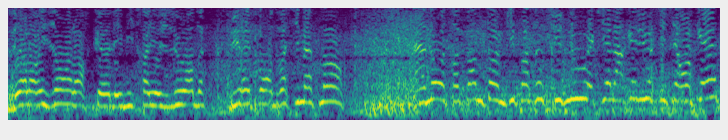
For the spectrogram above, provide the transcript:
vers l'horizon alors que les mitrailleuses lourdes lui répondent. Voici maintenant un autre fantôme qui passe au-dessus de nous et qui a largué lui aussi ses roquettes.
